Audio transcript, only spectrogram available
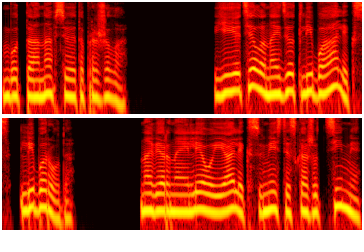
будто она все это прожила. Ее тело найдет либо Алекс, либо Рода. Наверное, Лео и Алекс вместе скажут Тимми,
